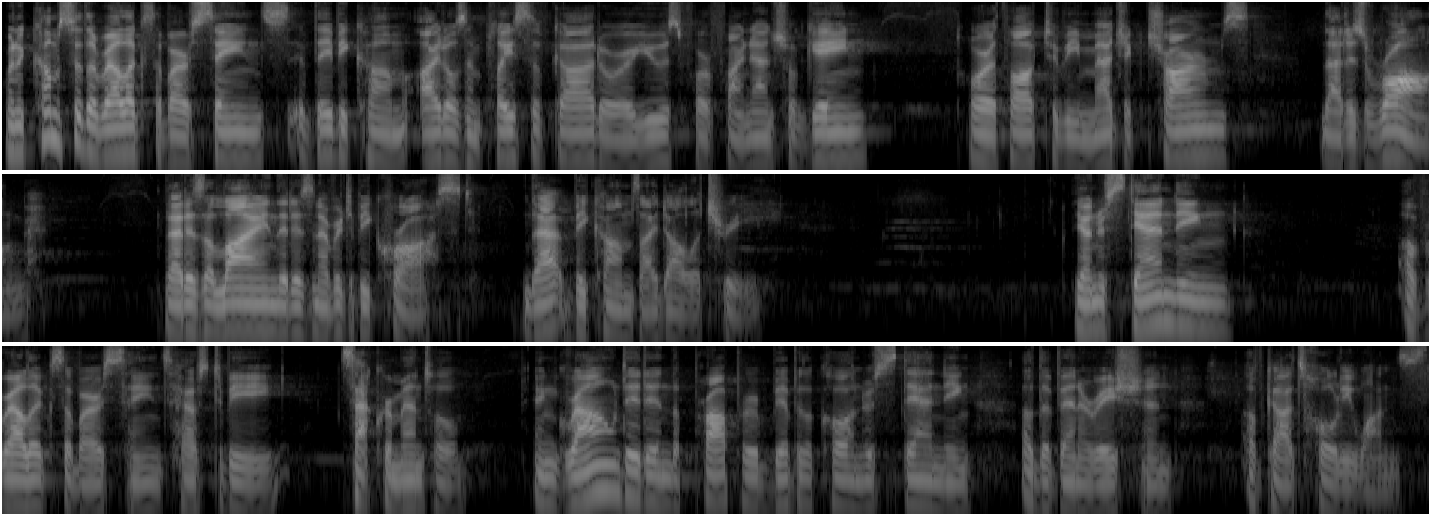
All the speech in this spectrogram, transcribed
When it comes to the relics of our saints, if they become idols in place of God or are used for financial gain or are thought to be magic charms, that is wrong. That is a line that is never to be crossed. That becomes idolatry. The understanding of relics of our saints has to be sacramental and grounded in the proper biblical understanding of the veneration of God's holy ones,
